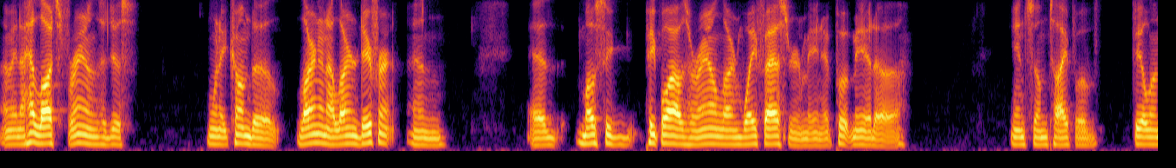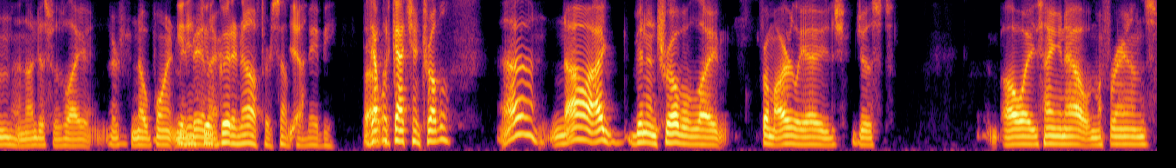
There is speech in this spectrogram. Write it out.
I mean, I had lots of friends. It just when it come to learning, I learned different, and and most of the people I was around learned way faster than me, and it put me at a in some type of feeling, and I just was like, "There's no point." you didn't feel there. good enough, or something, yeah, maybe. Is that what got you in trouble? Uh, no, I've been in trouble like from an early age. Just always hanging out with my friends,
